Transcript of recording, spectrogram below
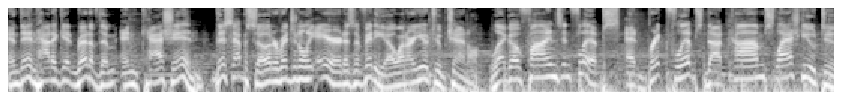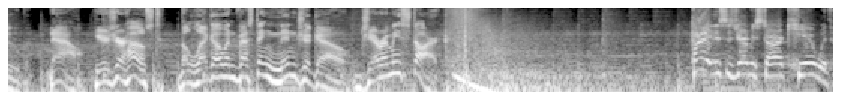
and then how to get rid of them and cash in. This episode originally aired as a video on our YouTube channel, Lego Finds and Flips at brickflips.com slash YouTube. Now, here's your host, the Lego Investing Ninja Go, Jeremy Stark. Hi, this is Jeremy Stark here with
